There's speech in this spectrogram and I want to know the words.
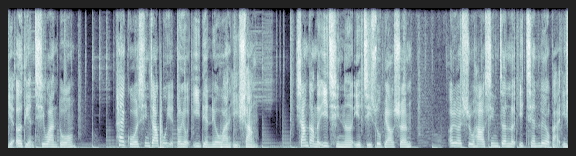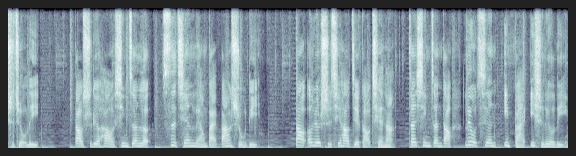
也二点七万多，泰国、新加坡也都有一点六万以上。香港的疫情呢也急速飙升，二月十五号新增了一千六百一十九例。到十六号新增了四千两百八十五例，到二月十七号截稿前啊，再新增到六千一百一十六例，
